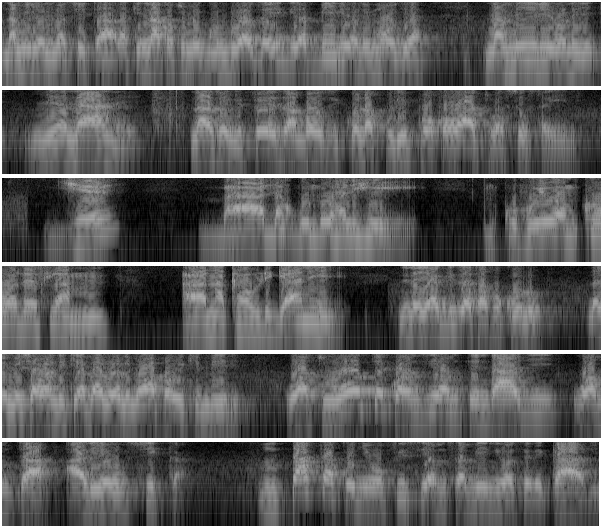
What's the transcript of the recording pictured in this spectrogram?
na milioni mia sita lakini nako tumegundua zaidi ya bilioni moja na milioni mia nane nazo ni fedha ambazo zikwenda kulipwa kwa watu wasiostahili. Je, baada ya kugundua hali hii, mkuu huyo wa mkoa wa Dar es Salaam ana kauli gani? Ninaiagiza TAKUKURU na nimeshawaandikia barua, nimewapa wiki mbili, watu wote kuanzia mtendaji wa mtaa aliyehusika mpaka kwenye ofisi ya mthamini wa serikali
